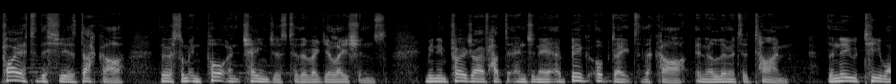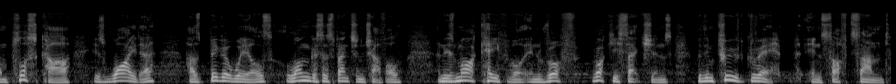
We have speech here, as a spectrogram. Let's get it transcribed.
Prior to this year's Dakar, there were some important changes to the regulations, meaning ProDrive had to engineer a big update to the car in a limited time. The new T1 Plus car is wider, has bigger wheels, longer suspension travel, and is more capable in rough, rocky sections with improved grip in soft sand.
